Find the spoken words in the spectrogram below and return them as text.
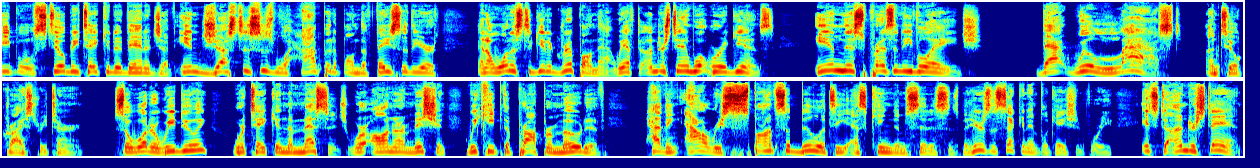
People will still be taken advantage of. Injustices will happen upon the face of the earth. And I want us to get a grip on that. We have to understand what we're against in this present evil age that will last until Christ's return. So, what are we doing? We're taking the message, we're on our mission, we keep the proper motive, having our responsibility as kingdom citizens. But here's the second implication for you it's to understand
